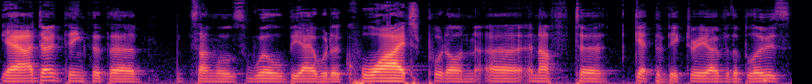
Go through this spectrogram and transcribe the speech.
Yeah, I don't think that the Sunwolves will be able to quite put on uh, enough to get the victory over the Blues.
